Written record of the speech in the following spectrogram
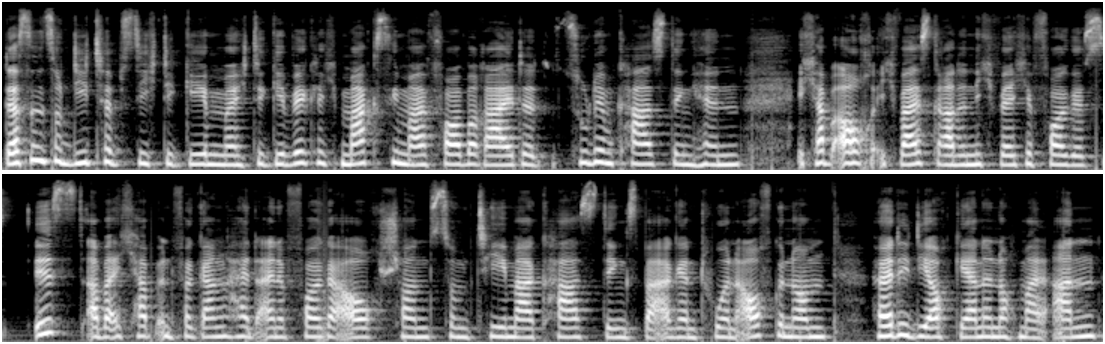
Das sind so die Tipps, die ich dir geben möchte. Geh wirklich maximal vorbereitet zu dem Casting hin. Ich habe auch, ich weiß gerade nicht, welche Folge es ist, aber ich habe in Vergangenheit eine Folge auch schon zum Thema Castings bei Agenturen aufgenommen. Hör dir die auch gerne nochmal an,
